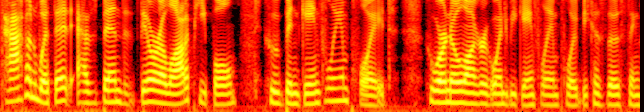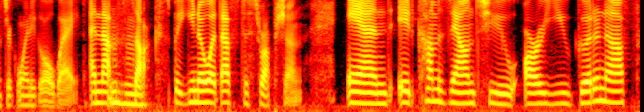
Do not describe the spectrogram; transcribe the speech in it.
what's happened with it has been that there are a lot of people who've been gainfully employed who are no longer going to be gainfully employed because those things are going to go away. And that Mhm. sucks. But you know what? That's disruption. And it comes down to are you good enough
